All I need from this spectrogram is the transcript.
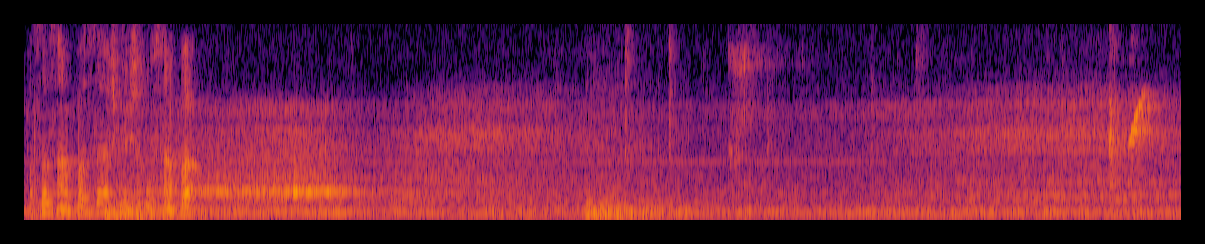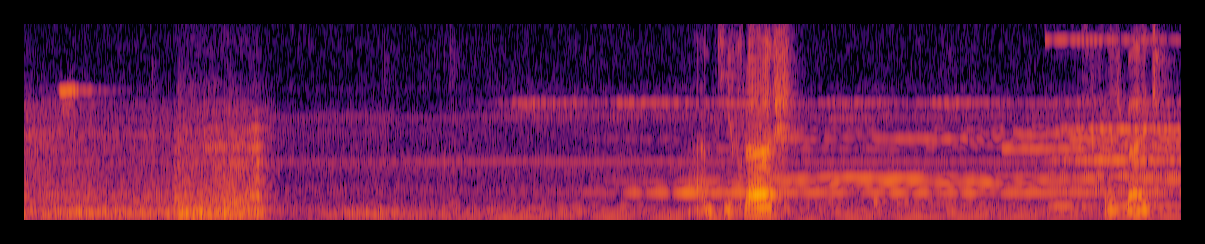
ça, c'est un passage que je trouve sympa. Un petit flash. Petit Flashback.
